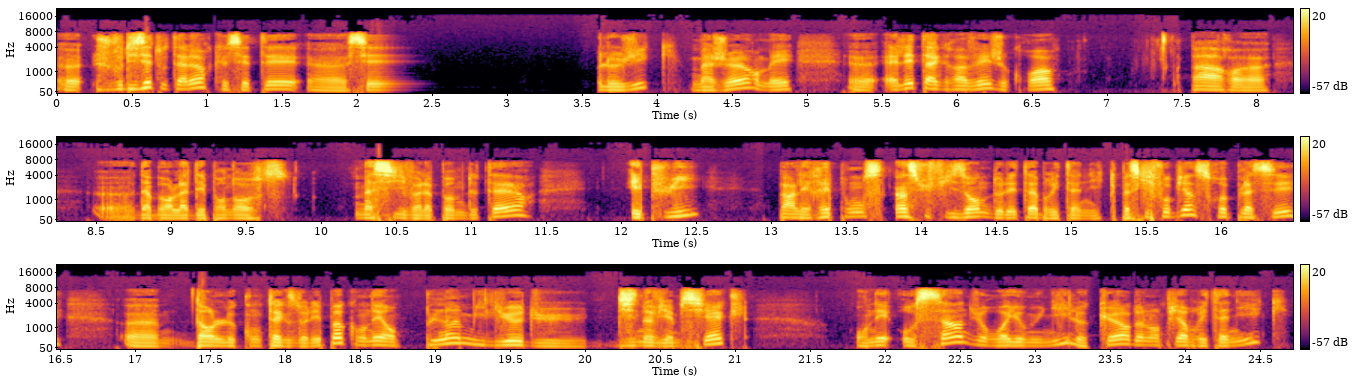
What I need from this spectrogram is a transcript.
je vous disais tout à l'heure que c'était logique majeure, mais euh, elle est aggravée, je crois, par euh, euh, d'abord la dépendance massive à la pomme de terre, et puis par les réponses insuffisantes de l'État britannique. Parce qu'il faut bien se replacer dans le contexte de l'époque. On est en plein milieu du 19e siècle. On est au sein du Royaume-Uni, le cœur de l'Empire britannique.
